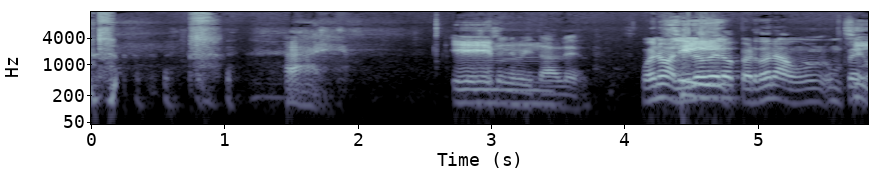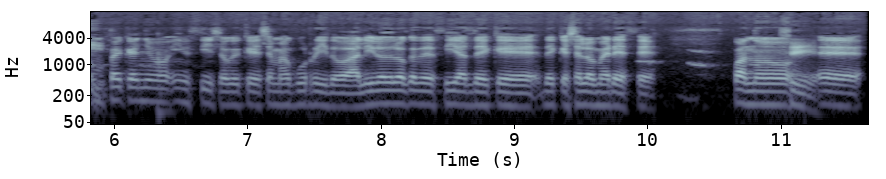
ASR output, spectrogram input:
Ay. es em, inevitable. Bueno, al hilo de lo, perdona, un, pequeño inciso que, se me ha ocurrido, al hilo de lo que decías de que, de que se lo merece. Cuando eh,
